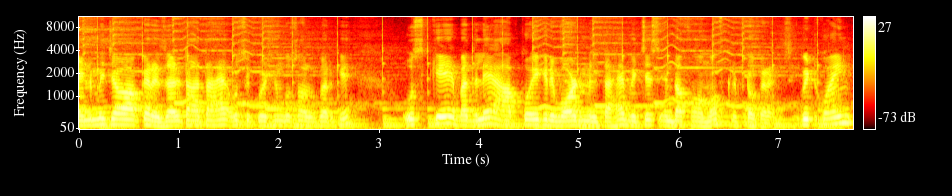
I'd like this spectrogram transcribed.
एंड में जब आपका रिज़ल्ट आता है, उस इक्वेशन को सॉल्व करके उसके बदले आपको एक रिवॉर्ड मिलता है which is in the form of crypto currency bitcoin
